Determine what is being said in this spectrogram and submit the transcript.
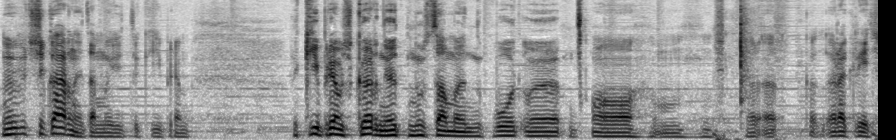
Ну, шикарные там и такие прям такие прям шикарные, это, ну, самое, вот, э, о, рак речи.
